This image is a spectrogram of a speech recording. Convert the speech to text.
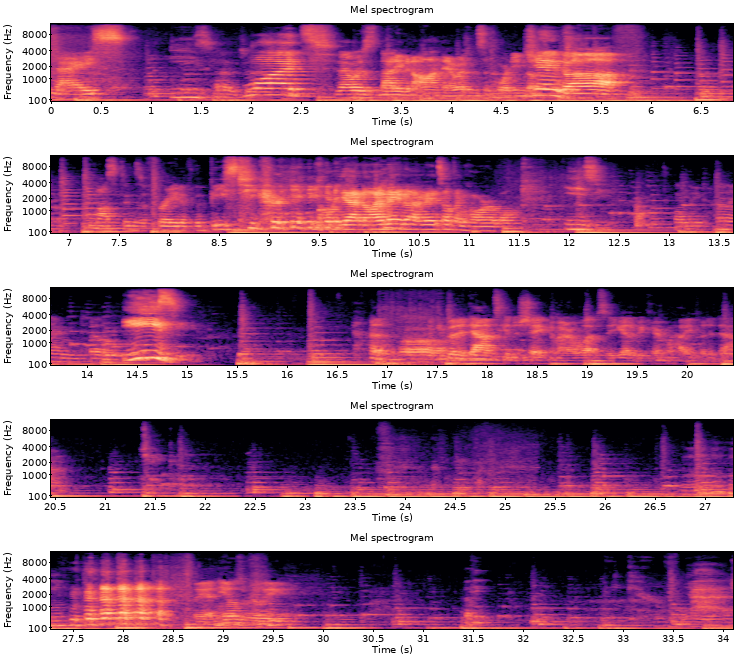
Nice. What? That was not even on there. I wasn't supporting those. off. Austin's afraid of the beast he created. Oh yeah, no, I made I made something horrible. Easy. Only time tells. Easy. if you put it down, it's gonna shake no matter what. So you gotta be careful how you put it down. So yeah, Neil's really. I think.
